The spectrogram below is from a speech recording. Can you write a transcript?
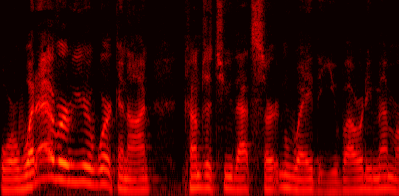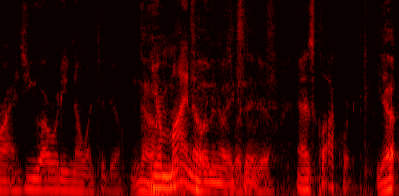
or whatever you're working on comes at you that certain way that you've already memorized, you already know what to do. No, your mind totally already knows makes what to do, and it's clockwork. Yep,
